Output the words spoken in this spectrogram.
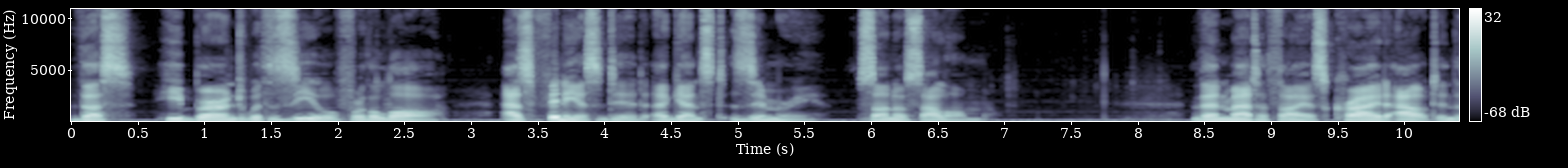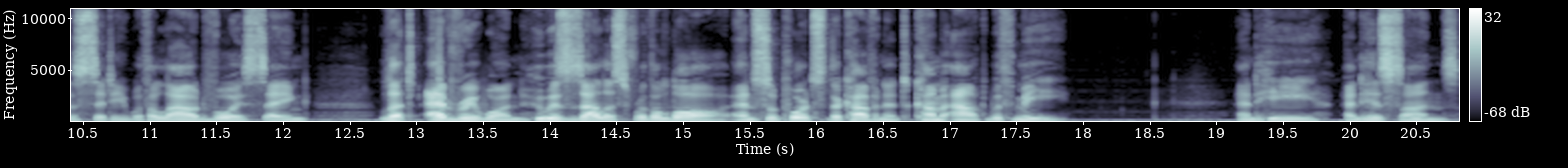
Thus he burned with zeal for the law, as Phinehas did against Zimri, son of Salom. Then Mattathias cried out in the city with a loud voice, saying, Let every one who is zealous for the law and supports the covenant come out with me. And he and his sons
